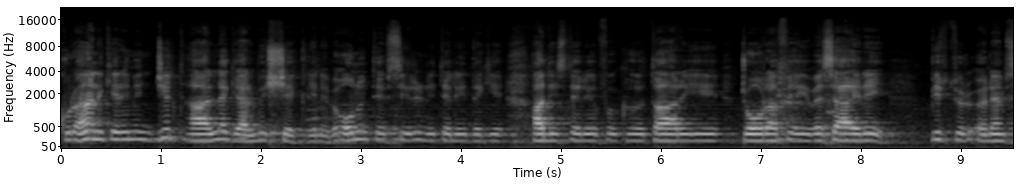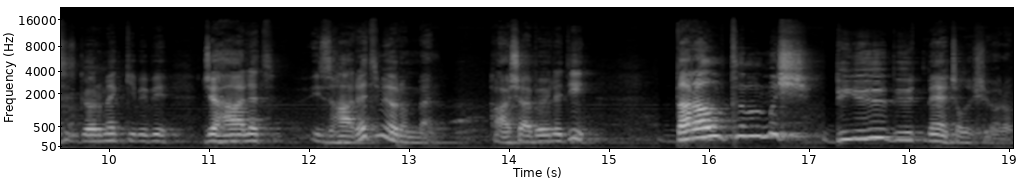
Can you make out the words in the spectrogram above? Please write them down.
Kur'an-ı Kerim'in cilt haline gelmiş şeklini ve onun tefsiri niteliğindeki hadisleri, fıkıh, tarihi, coğrafyayı vesaireyi bir tür önemsiz görmek gibi bir cehalet izhar etmiyorum ben. Haşa böyle değil. Daraltılmış büyüğü büyütmeye çalışıyorum.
